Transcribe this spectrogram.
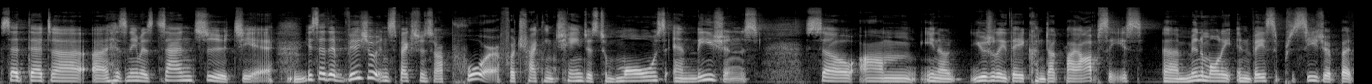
said that uh, uh, his name is Zhang Zhijie. He said that visual inspections are poor for tracking changes to moles and lesions. So, um, you know, usually they conduct biopsies, a minimally invasive procedure, but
